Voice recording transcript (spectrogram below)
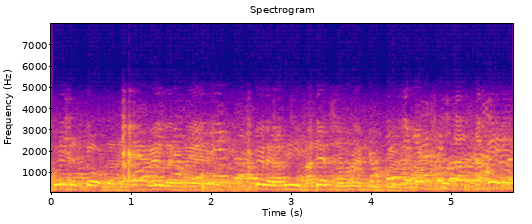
Quelle scordate, quella non è. Quella era prima, adesso non è più quella. Scusa, da bere?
